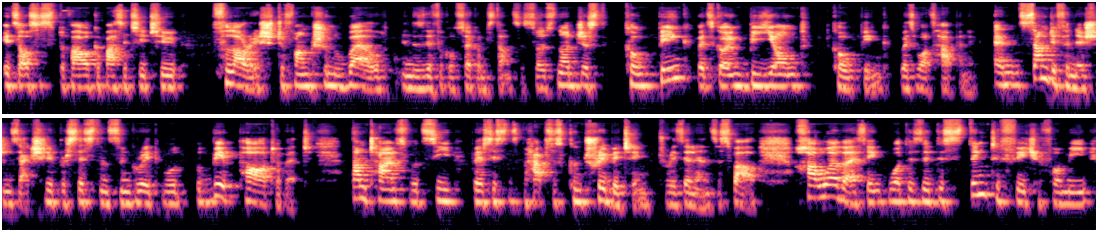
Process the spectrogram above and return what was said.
It's also sort of our capacity to flourish, to function well in these difficult circumstances. So it's not just coping, but it's going beyond coping with what's happening. And some definitions, actually, persistence and grit would, would be a part of it. Sometimes we would see persistence perhaps as contributing to resilience as well. However, I think what is a distinctive feature for me,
